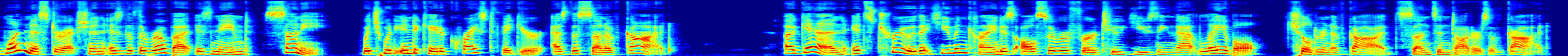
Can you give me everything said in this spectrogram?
One misdirection is that the robot is named Sonny, which would indicate a Christ figure as the Son of God. Again, it's true that humankind is also referred to using that label, children of God, sons and daughters of God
